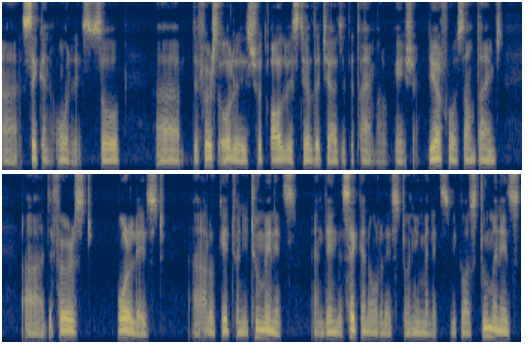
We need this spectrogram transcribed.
uh, second oralist. So uh, the first oralist should always tell the judge the time allocation. Therefore, sometimes uh, the first oralist uh, allocate 22 minutes and then the second oralist 20 minutes because two minutes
